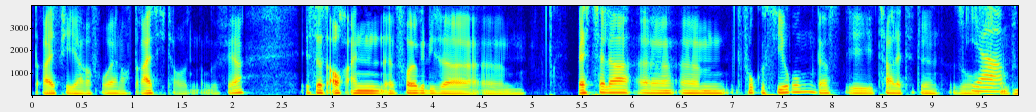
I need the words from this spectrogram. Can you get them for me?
drei, vier Jahre vorher noch 30.000 ungefähr. Ist das auch eine Folge dieser ähm, Bestseller-Fokussierung, äh, ähm, dass die Zahl der Titel so ja. schrumpft.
